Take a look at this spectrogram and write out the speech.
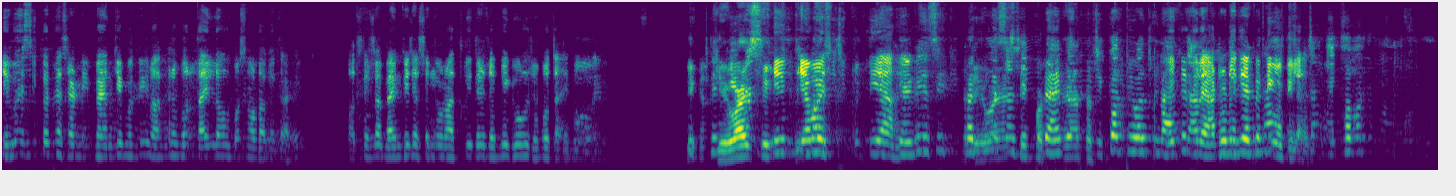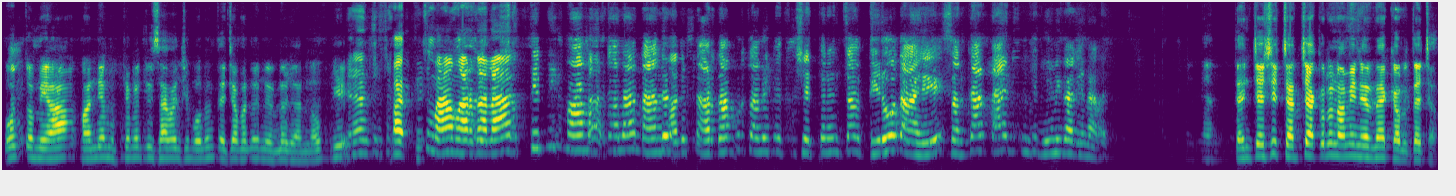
केवायसी करण्यासाठी बँकेमध्ये रात्रभर लाईन लावून बसावं लागत आहे. अक्षरशः बँकेच्या समोर रात्री ते डबे घेऊन झोपत आहेत. केवायसी प्रक्रिया आहे. बोलतो मी हा मान्य मुख्यमंत्री साहेबांशी बोलून त्याच्यामध्ये निर्णय झाला की महामार्गाला महामार्गाला नांदेड अर्धापूर तालुक्यातील शेतकऱ्यांचा विरोध आहे सरकार काय भूमिका घेणार आहे त्यांच्याशी चर्चा करून आम्ही निर्णय करू त्याच्यात.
